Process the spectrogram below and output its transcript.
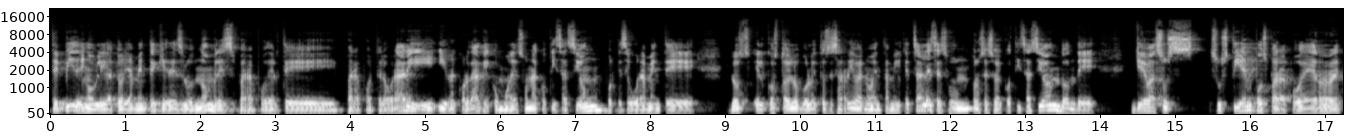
te piden obligatoriamente que des los nombres para poderte, para poderte elaborar y, y recordar que como es una cotización, porque seguramente el costo de los boletos es arriba de 90 mil quetzales, es un proceso de cotización donde lleva sus, sus tiempos para poder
